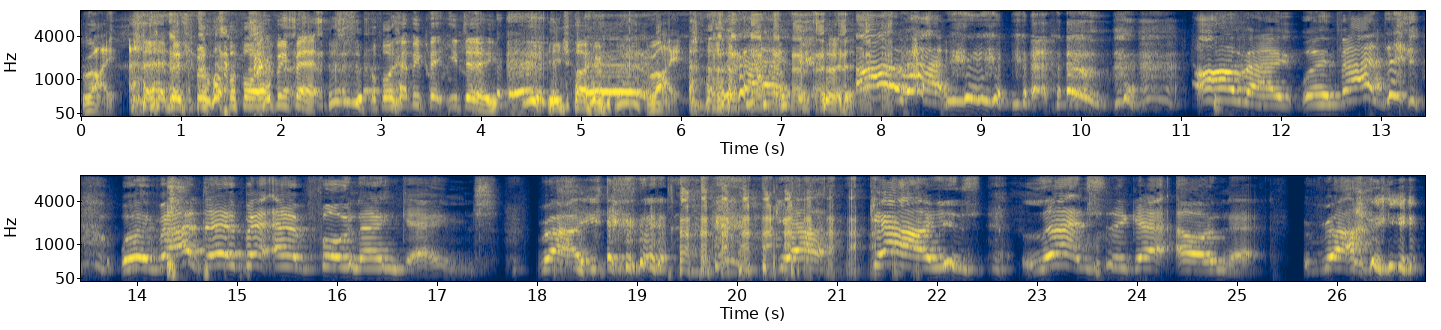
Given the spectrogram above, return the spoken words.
right before, before every bit. Before every bit you do, you go right. All right, we've had we've had a bit of fun and games, right? Guys, let's get on it, right?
